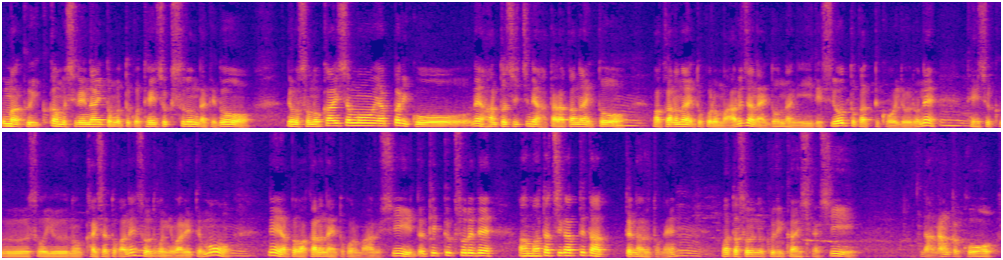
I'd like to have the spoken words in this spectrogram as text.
ううまくいくかもしれないと思ってこう転職するんだけどでもその会社もやっぱりこうね半年1年働かないとわからないところもあるじゃない。どんなにいいですよとかってこういろいろねうん。転職そういうの会社とかね、うん。そういうところに言われてうも、ん。ねやっぱ分からないところもあるしで結局それであまた違ってたってなるとね、またそういうの繰り返しだしだからなんかこう、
